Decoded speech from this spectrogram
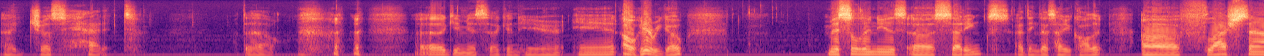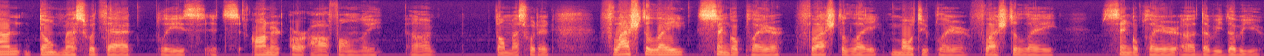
I just had it. What the hell? uh, give me a second here. And oh, here we go. Miscellaneous uh, settings. I think that's how you call it. Uh, flash sound. Don't mess with that, please. It's on or off only. Uh, don't mess with it. Flash delay, single player. Flash delay, multiplayer. Flash delay, single player WW. Uh,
